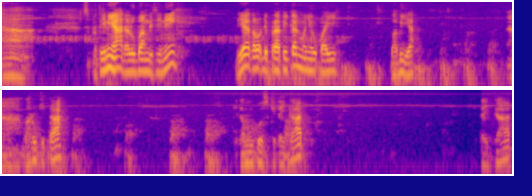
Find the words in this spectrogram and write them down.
Nah seperti ini ya ada lubang di sini. Dia kalau diperhatikan menyerupai babi ya. Baru kita kita bungkus. Kita ikat. Kita ikat.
